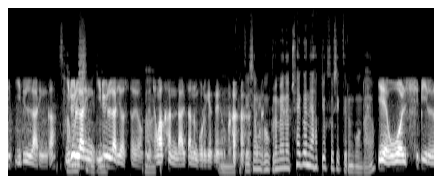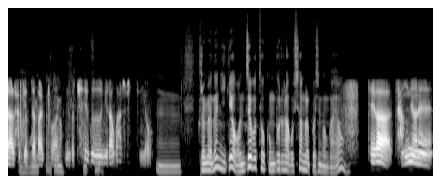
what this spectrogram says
11일 날인가? 4월 일요일 날인 11일. 일요일 날이었어요. 근데 아. 정확한 날짜는 모르겠네요. 음, 그때 시험을 보고 그러면은 최근에 합격 소식 들은 건가요? 예, 5월 12일 날 합격자 5월 발표 달이요? 왔으니까 최근이라고 할 수 있지요. 음, 그러면은 이게 언제부터 공부를 하고 시험을 보신 건가요? 제가 작년에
